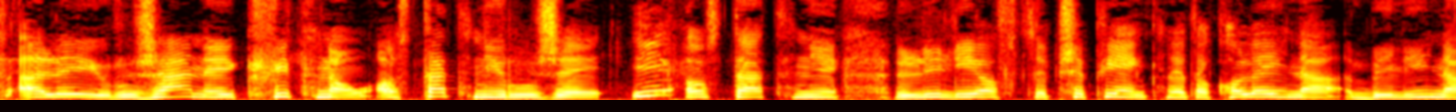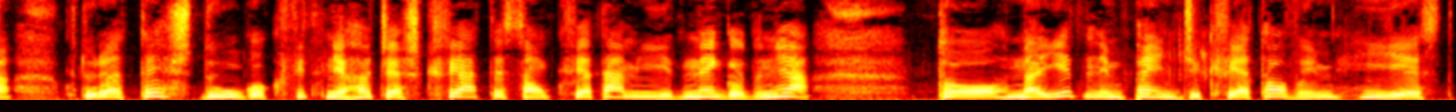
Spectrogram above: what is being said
W Alei Różanej kwitną ostatnie róże i ostatnie liliowce. Przepiękne, to kolejna bylina, która też długo kwitnie, chociaż kwiaty są kwiatami jednego dnia, to na jednym pędzie kwiatowym jest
